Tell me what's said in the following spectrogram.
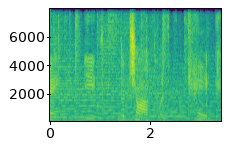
Hey, eat the chocolate cake.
